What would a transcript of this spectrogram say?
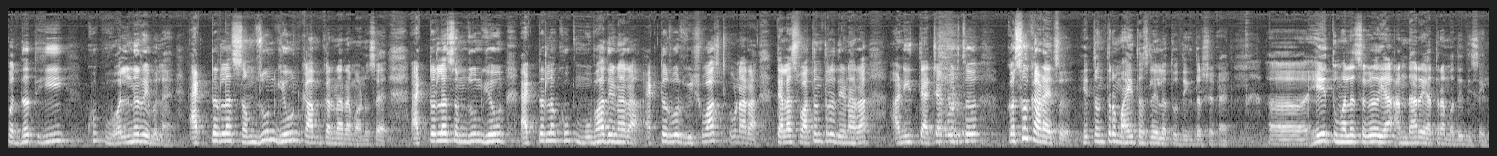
पद्धत ही खूप वल्नरेबल आहे. ॲक्टरला समजून घेऊन काम करणारा माणूस आहे. ॲक्टरला समजून घेऊन ॲक्टरला खूप मुभा देणारा ॲक्टरवर विश्वास ठेवणारा त्याला स्वातंत्र्य देणारा आणि त्याच्याकडचं कसं काढायचं हे तंत्र माहीत असलेला तो दिग्दर्शक आहे. हे तुम्हाला सगळं या अंधार यात्रामध्ये दिसेल.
